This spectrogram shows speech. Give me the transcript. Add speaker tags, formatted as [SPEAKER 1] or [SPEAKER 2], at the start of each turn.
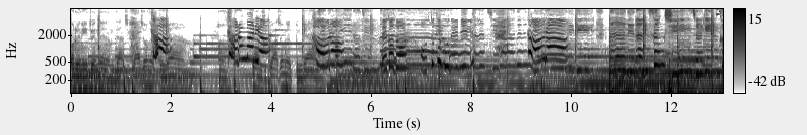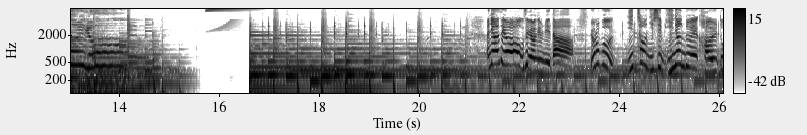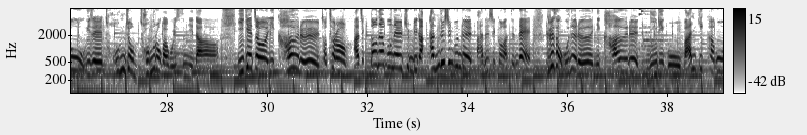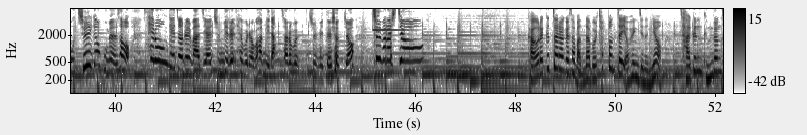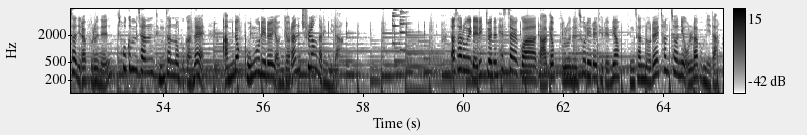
[SPEAKER 1] 어른이 되는 단지 과정일! 뿐이야 어,
[SPEAKER 2] 가란 말이야. 가을아, 내가 널 어떻게 보내니? 가을아.
[SPEAKER 3] 나는 항상 시작인 걸요.
[SPEAKER 2] 안녕하세요, 오세영입니다. 여러분, 2022년도의 가을도 이제 점점 저물어 가고 있습니다. 이 계절, 이 가을을 저처럼 아직 떠나보낼 준비가 안 되신 분들 많으실 것 같은데, 그래서 오늘은 이 가을을 누리고 만끽하고 즐겨보면서 새로운 계절을 맞이할 준비를 해보려고 합니다. 자, 여러분, 준비되셨죠? 출발하시죠!
[SPEAKER 4] 가을의 끝자락에서 만나볼 첫 번째 여행지는요. 작은 금강산이라 부르는 소금산 등산로 구간에 암벽 봉우리를 연결한 출렁다리입니다. 따사로이 내리쬐는 햇살과 낙엽 구르는 소리를 들으며 등산로를 천천히 올라봅니다.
